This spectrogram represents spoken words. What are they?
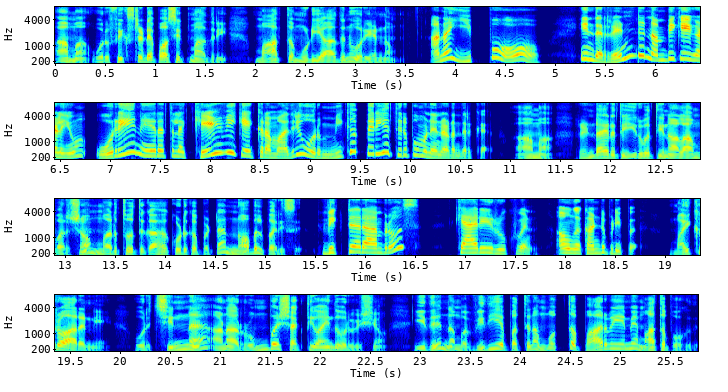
ஆமா ஒரு ஃபிக்ஸ்டு டெபாசிட் மாதிரி. மாத்த முடியாதுன்னு ஒரு எண்ணம். ஆனா இப்போ இந்த ரெண்டு நம்பிக்கைகளையும் ஒரே நேரத்துல கேள்வி கேட்கிற மாதிரி ஒரு மிகப்பெரிய திருப்புமுனை நடந்திருக்கு. ஆமா ரெண்டாயிரத்தி இருபத்தி நாலாம் வருஷம் மருத்துவத்துக்காக கொடுக்கப்பட்ட நோபல் பரிசு. விக்டர் ஆம்ப்ரோஸ் கேரி ரூக்வன் அவங்க கண்டுபிடிப்பு. மைக்ரோ ஆர்என்ஏ ஒரு சின்ன ஆனா ரொம்ப சக்தி வாய்ந்த ஒரு விஷயம். இது நம்ம விதியை பத்தின மொத்த பார்வையுமே மாத்த போகுது.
